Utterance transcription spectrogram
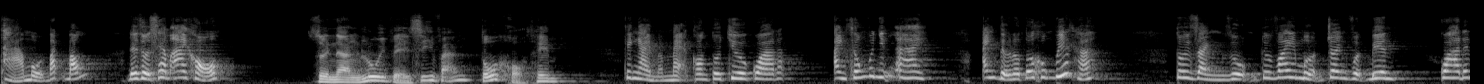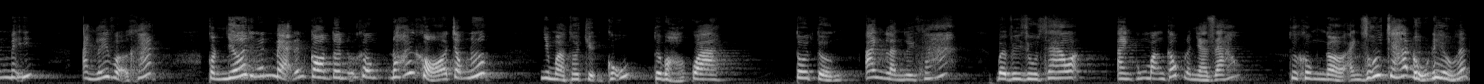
Thả mồi bắt bóng, để rồi xem ai khổ. Rồi nàng lui về dĩ vãng tố khổ thêm. Cái ngày mà mẹ con tôi chưa qua đó, anh sống với những ai? Anh tưởng là tôi không biết hả? Tôi dành dụm, tôi vay mượn cho anh vượt biên. Qua đến Mỹ, anh lấy vợ khác. Còn nhớ cho đến mẹ đến con tôi nữa không? Đói khổ ở trong nước. Nhưng mà thôi chuyện cũ, tôi bỏ qua. Tôi tưởng anh là người khá. Bởi vì dù sao, á anh cũng mang gốc là nhà giáo. Tôi không ngờ anh dối trá đủ điều hết.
